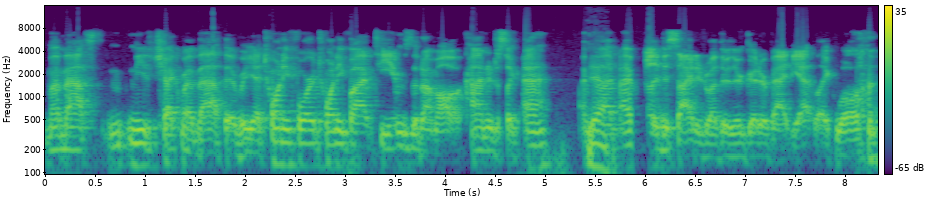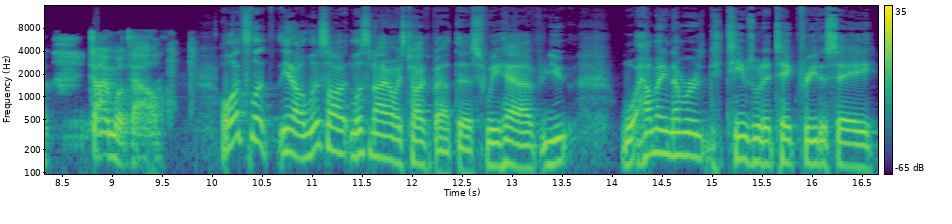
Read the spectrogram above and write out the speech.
my math need to check my math there but yeah 24 25 teams that i'm all kind of just like eh I'm yeah. not, I haven't really decided whether they're good or bad yet. Like, well, time will tell. Well, let's let you know. Liz, Liz and I always talk about this. We have you. How many number of teams would it take for you to say,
